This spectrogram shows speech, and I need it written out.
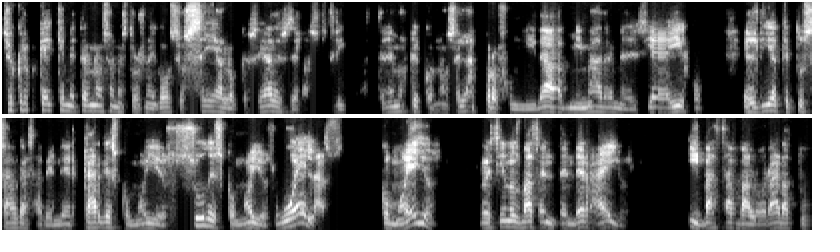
Yo creo que hay que meternos en nuestros negocios, sea lo que sea, desde las tripas. Tenemos que conocer la profundidad. Mi madre me decía, hijo, el día que tú salgas a vender, cargues como ellos, sudes como ellos, vuelas como ellos, recién los vas a entender a ellos y vas a valorar a tu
